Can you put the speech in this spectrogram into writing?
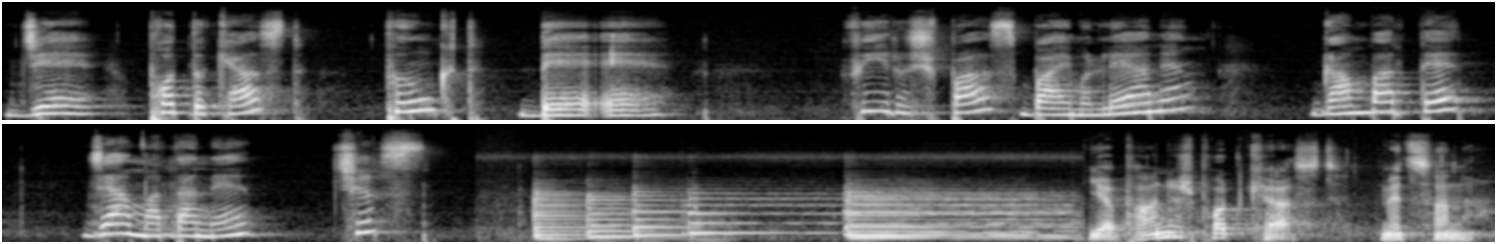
jpodcast.de. Viel Spaß beim Lernen. Gambatte. Ja, matane. Tschüss. Japanisch Podcast mit Sanna.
